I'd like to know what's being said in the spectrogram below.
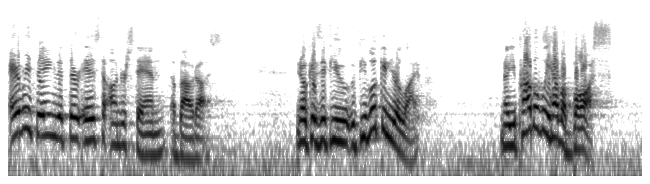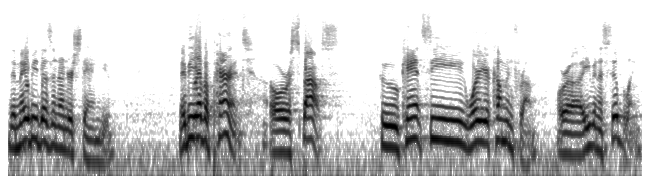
everything that there is to understand about us. You know, because if you, if you look in your life, you know, you probably have a boss that maybe doesn't understand you. Maybe you have a parent or a spouse who can't see where you're coming from, or uh, even a sibling.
